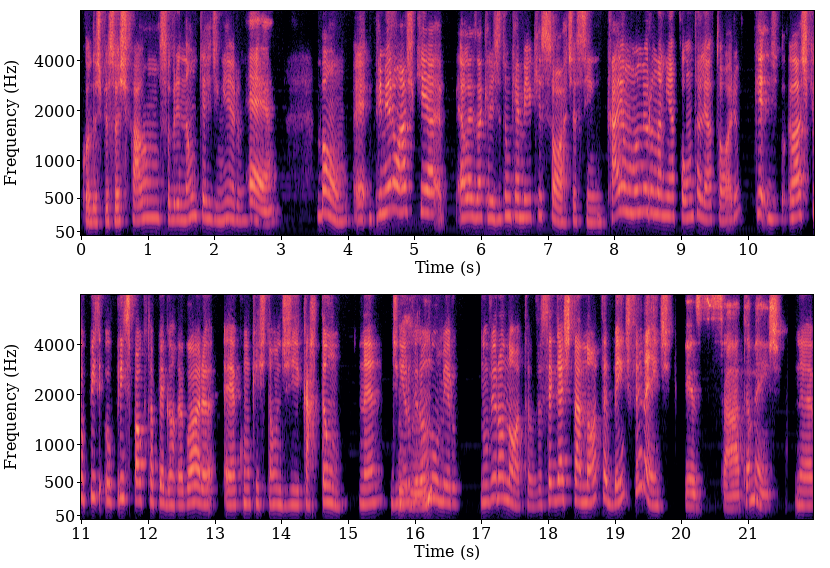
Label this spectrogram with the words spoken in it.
Quando as pessoas falam sobre não ter dinheiro? É. Bom, é, primeiro eu acho que é, elas acreditam que é meio que sorte, assim. Cai um número na minha conta aleatório. Que, eu acho que o, o principal que está pegando agora é com questão de cartão, né? Dinheiro uhum. virou número, não virou nota. Você gastar nota é bem diferente. Exatamente. Né?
